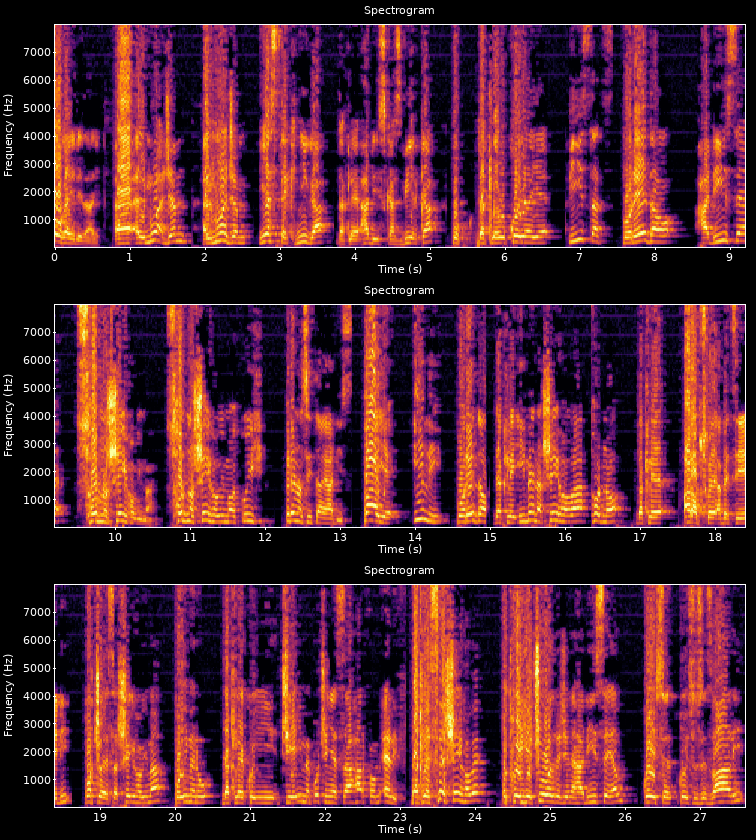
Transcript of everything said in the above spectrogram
Evo ga ili dali. E, El-Mu'ađem, El-Mu'ađem jeste knjiga, dakle hadijska zbirka, po, dakle u kojoj je pisac poredao hadise shodno šejhovima. Shodno šejhovima od kojih prenosi taj hadis. Pa je ili poredao, dakle, imena šejhova, shodno, dakle, arapskoj abecedi, počeo je sa šejhovima po imenu, dakle, koji, čije ime počinje sa harfom elif. Dakle, sve šejhove, od kojih je čuo određene hadise, jel, koji, se, koji su se zvali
